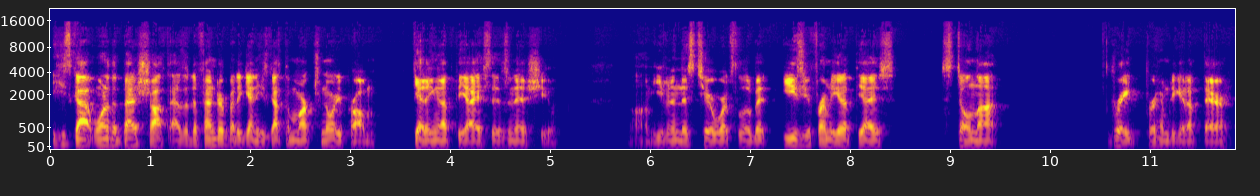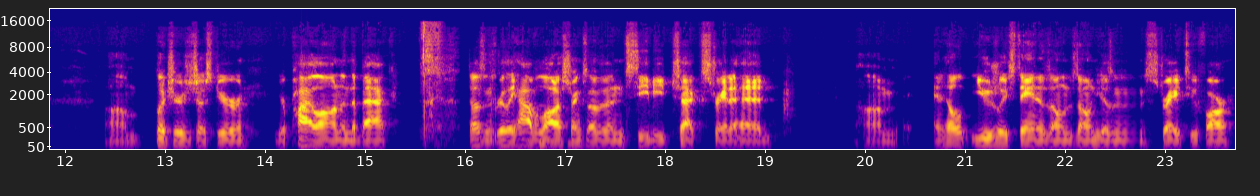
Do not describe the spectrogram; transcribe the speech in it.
he's got one of the best shots as a defender, but again, he's got the Mark Tinordi problem. Getting up the ice is an issue. Um, even in this tier where it's a little bit easier for him to get up the ice, still not great for him to get up there. Um, Butcher's just your your pylon in the back. Doesn't really have a lot of strengths other than CB check straight ahead. Um, and he'll usually stay in his own zone. He doesn't stray too far,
